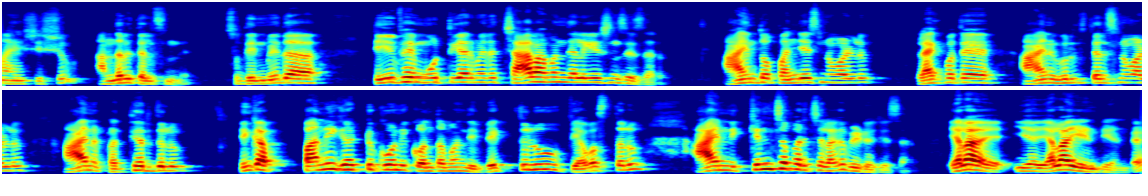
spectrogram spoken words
మహేష్ ఇష్యూ అందరికీ తెలిసిందే. సో దీని మీద టీవీ ఫైవ్ మూర్తి గారి మీద చాలా మంది ఎలిగేషన్స్ వేశారు. ఆయనతో పనిచేసిన వాళ్ళు లేకపోతే ఆయన గురించి తెలిసిన వాళ్ళు ఆయన ప్రత్యర్థులు ఇంకా పని గట్టుకొని కొంతమంది వ్యక్తులు వ్యవస్థలు ఆయన్ని కించపరిచేలాగా వీడియో చేశారు. ఎలా ఎలా ఏంటి అంటే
